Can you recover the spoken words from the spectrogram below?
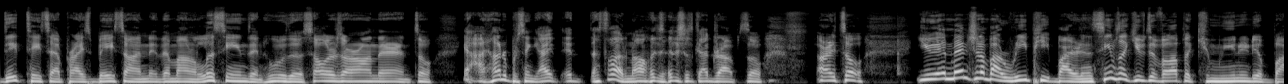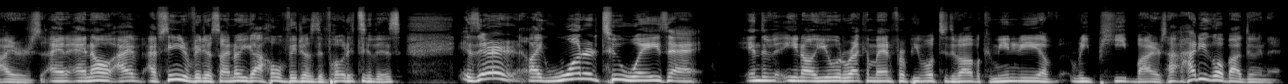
dictates that price based on the amount of listings and who the sellers are on there. And so, yeah, hundred percent. I That's a lot of knowledge that just got dropped. So, all right. So, you had mentioned about repeat buyers, and it seems like you've developed a community of buyers. And I know I've I've seen your videos, so I know you got whole videos devoted to this. Is there like one or two ways that in the you know you would recommend for people to develop a community of repeat buyers? How, how do you go about doing that?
